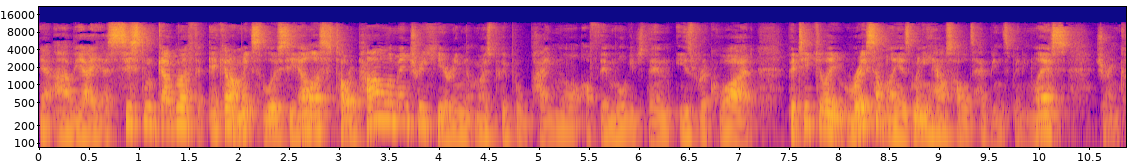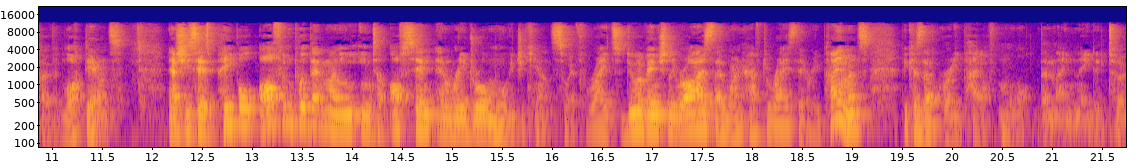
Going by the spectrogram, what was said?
Now, RBA Assistant Governor for Economics, Luci Ellis, told a parliamentary hearing that most people pay more off their mortgage than is required, particularly recently as many households have been spending less during COVID lockdowns. Now, she says people often put that money into offset and redraw mortgage accounts. So if rates do eventually rise, they won't have to raise their repayments because they've already paid off more than they needed to.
